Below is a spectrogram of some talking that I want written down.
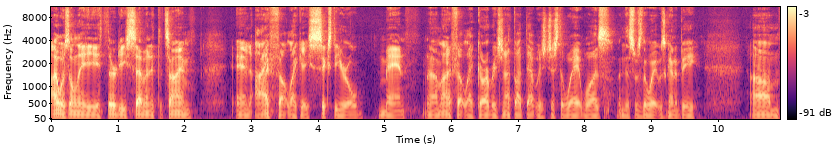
I was only 37 at the time, and I felt like a 60 year old man. Um, I felt like garbage, and I thought that was just the way it was, and this was the way it was going to be. Um,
